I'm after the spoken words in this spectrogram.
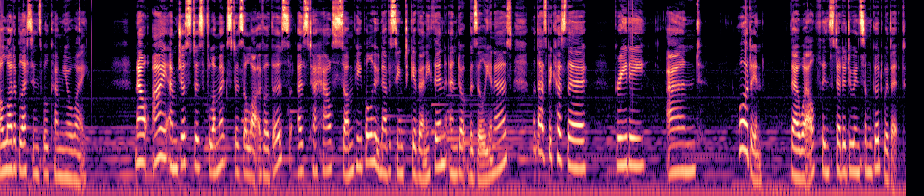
a lot of blessings will come your way. Now, I am just as flummoxed as a lot of others as to how some people who never seem to give anything end up bazillionaires, but that's because they're greedy, and hoarding their wealth instead of doing some good with it.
